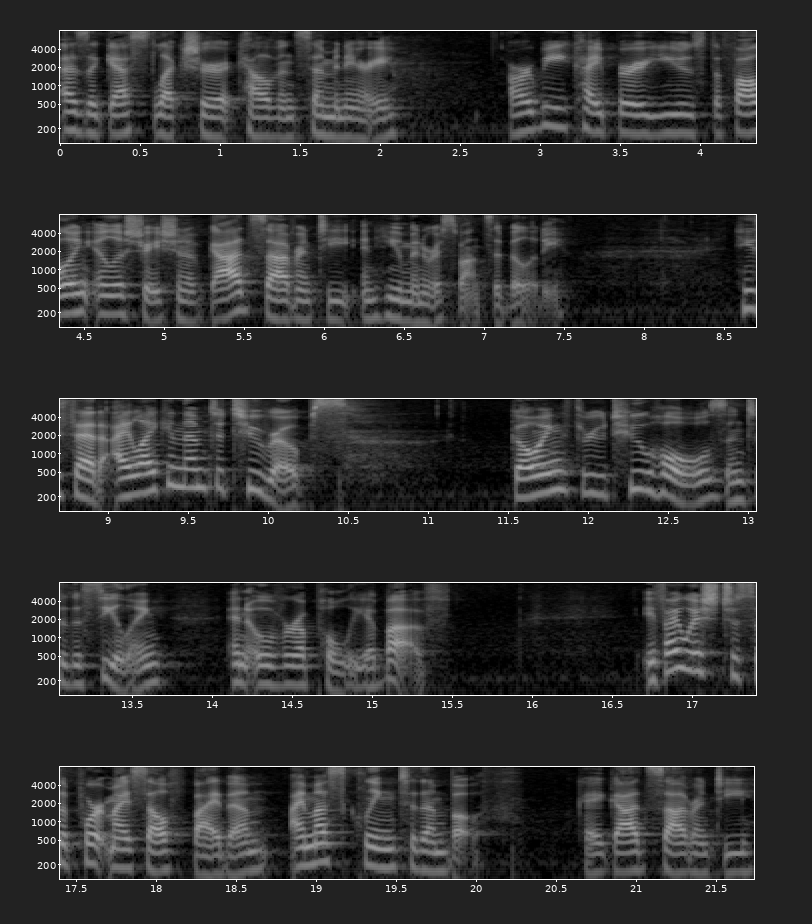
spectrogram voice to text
as a guest lecturer at Calvin Seminary, R.B. Kuiper used the following illustration of God's sovereignty and human responsibility. He said, I liken them to two ropes going through two holes into the ceiling and over a pulley above. If I wish to support myself by them, I must cling to them both. Okay, God's sovereignty,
